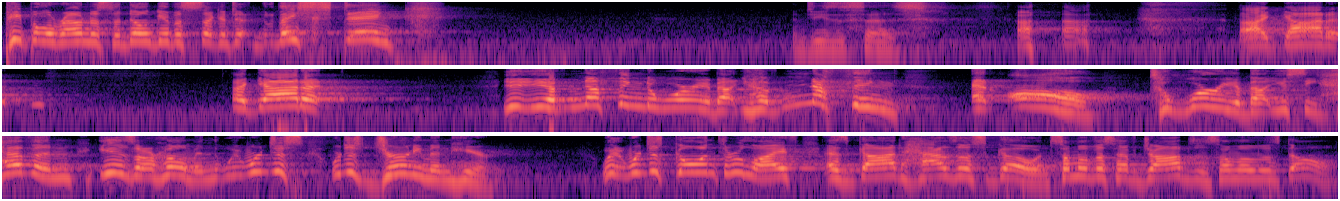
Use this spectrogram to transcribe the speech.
People around us that don't give us second chance, they stink. And Jesus says, I got it. I got it. You, you have nothing to worry about. You have nothing at all to worry about. You see, heaven is our home, and we're just, we're just journeymen here. We're just going through life as God has us go. And some of us have jobs and some of us don't.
